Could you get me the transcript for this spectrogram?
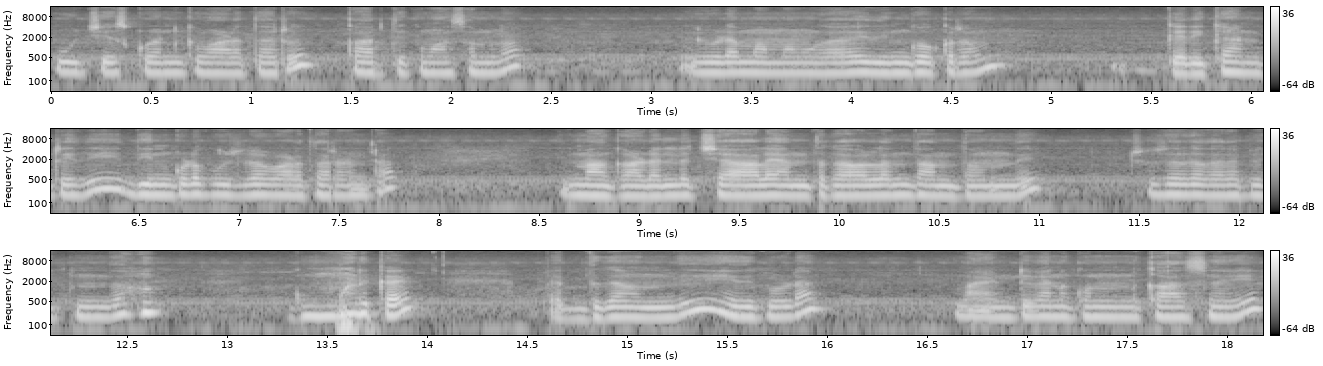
పూజ చేసుకోవడానికి వాడతారు కార్తీక మాసంలో. ఇది కూడా మా అమ్మమ్మ గారు ఇది ఇంకొకరం. గరిక అంటే ఇది. దీన్ని కూడా పూజలో వాడతారంట. మా గార్డెన్లో చాలా ఎంత కావాలంత అంత ఉంది. చూసారు కదా ఎలా గుమ్మడికాయ. పెద్దగా ఉంది ఇది కూడా. మా ఇంటి వెనక కాసినవి.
